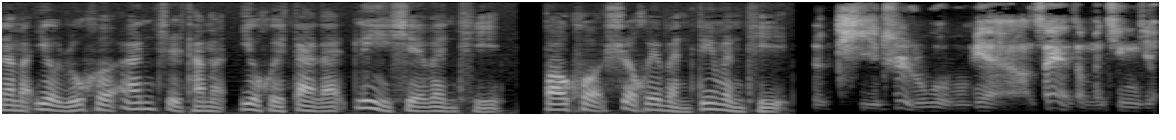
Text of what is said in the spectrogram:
那么又如何安置他们？又会带来另一些问题，包括社会稳定问题。体制如果不变啊，再怎么精简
